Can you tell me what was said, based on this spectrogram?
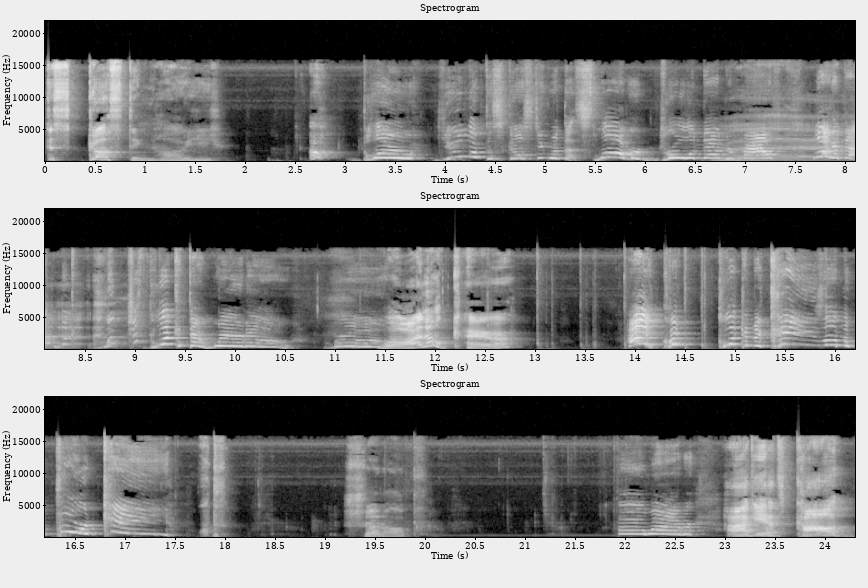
disgusting, Huggy. Oh, ah, Blue, you look disgusting with that slobber drooling down your mouth. Look at that. Look, look, just look at that weirdo. Bro. Well, I don't care. Hey, quit clicking the keys on the board key. Shut up. Oh, whatever. Huggy, it's called.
